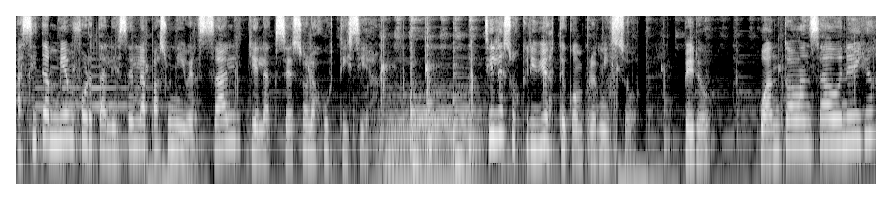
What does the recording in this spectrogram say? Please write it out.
así también fortalecer la paz universal y el acceso a la justicia. Chile suscribió este compromiso, pero ¿cuánto ha avanzado en ello?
